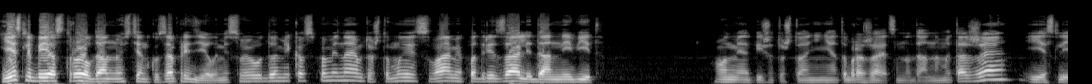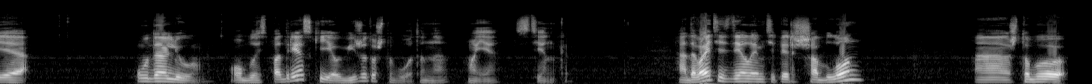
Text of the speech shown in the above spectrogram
Если бы я строил данную стенку за пределами своего домика, вспоминаем то, что мы с вами подрезали данный вид. Он мне пишет, то, что они не отображаются на данном этаже. Если я удалю область подрезки, я увижу то, что вот она, моя стенка. А давайте сделаем теперь шаблон, а, чтобы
